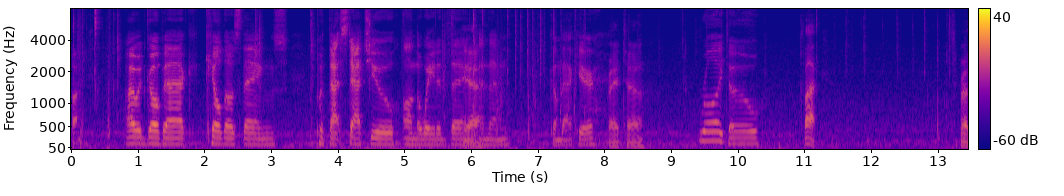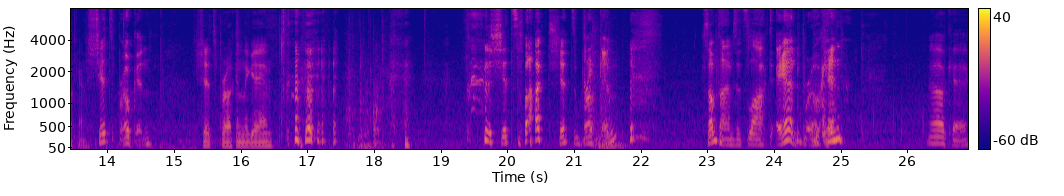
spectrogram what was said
Fuck. I would go back, kill those things, put that statue on the weighted thing, Yeah. and then come back here. Righto. Righto. Clock. It's broken. Shit's broken. Shit's broken the game. Shit's locked. Shit's broken. Sometimes it's locked and broken. Okay.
